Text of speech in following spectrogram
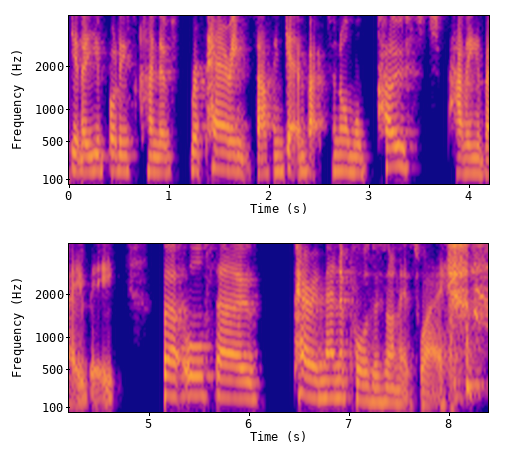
you know your body's kind of repairing itself and getting back to normal post having a baby but also perimenopause is on its way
